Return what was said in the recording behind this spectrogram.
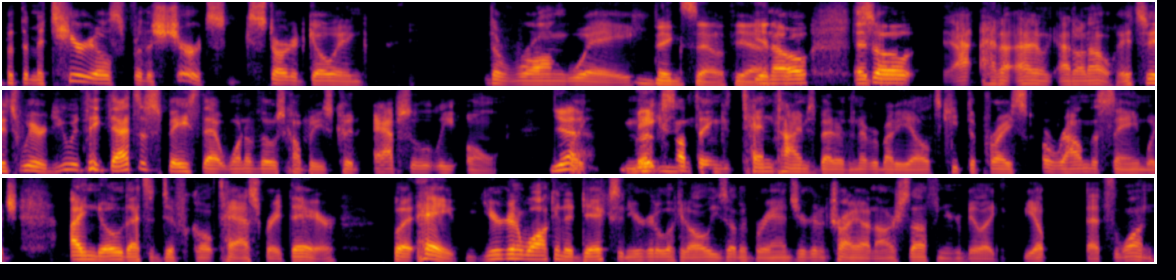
But the materials for the shirts started going the wrong way. Big South, yeah. You know, It- so I, I don't I don't know. It's it's weird. You would think that's a space that one of those companies could absolutely own yeah. like, make something 10 times better than everybody else keep the price around the same which i know that's a difficult task right there but hey you're going to walk into dick's and you're going to look at all these other brands you're going to try on our stuff and you're going to be like yep that's the one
